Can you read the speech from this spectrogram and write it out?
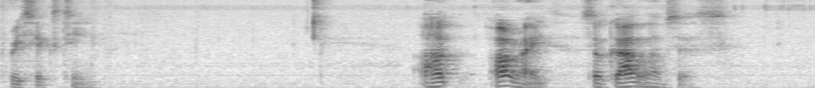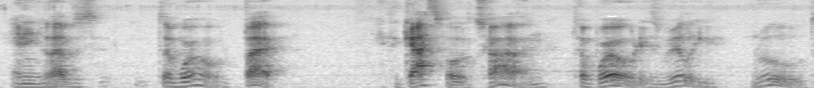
316. Uh, all right, so God loves us, and he loves the world, but in the Gospel of John, the world is really ruled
